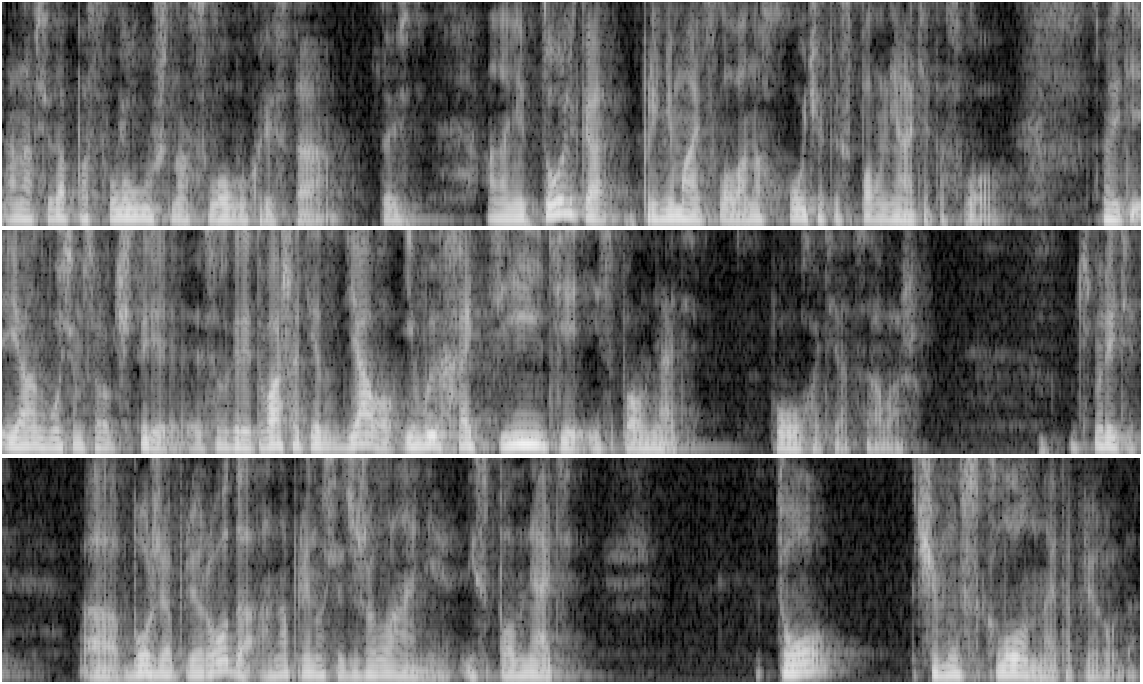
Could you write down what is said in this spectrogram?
она всегда послушна Слову Христа. То есть она не только принимает Слово, она хочет исполнять это Слово. Смотрите, Иоанн 8,44, Иисус говорит, «Ваш отец дьявол, и вы хотите исполнять похоти отца вашего». Смотрите, Божья природа, она приносит желание исполнять то, к чему склонна эта природа.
